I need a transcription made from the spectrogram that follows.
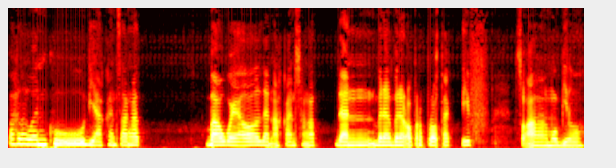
pahlawanku dia akan sangat bawel dan akan sangat dan benar-benar overprotective soal mobil.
